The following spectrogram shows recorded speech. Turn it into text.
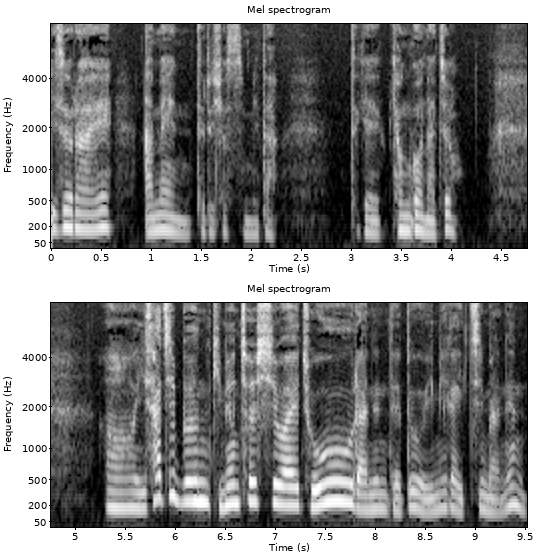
이소라의 아멘 들으셨습니다. 되게 경건하죠? 어, 이 사집은 김현철 씨와의 조우라는 데도 의미가 있지만은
